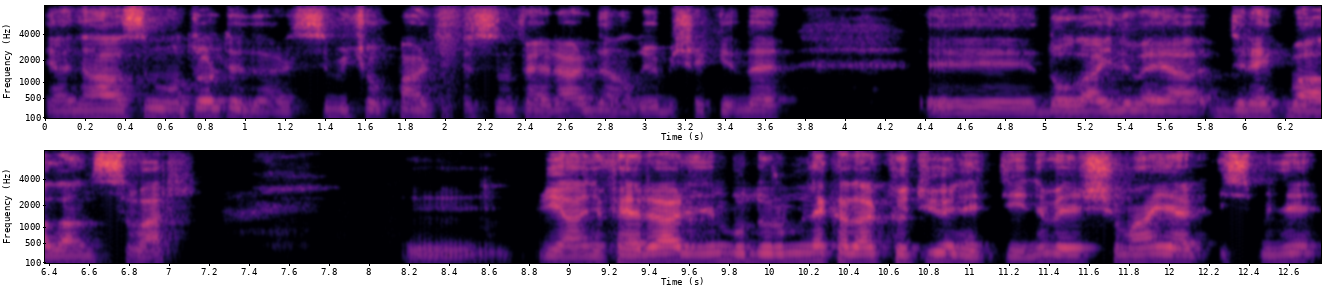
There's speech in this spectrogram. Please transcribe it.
Yani Haas'ın motor tedarikçisi birçok parçasını Ferrari'den alıyor. Bir şekilde e, dolaylı veya direkt bağlantısı var. E, yani Ferrari'nin bu durumu ne kadar kötü yönettiğini ve Schumacher ismini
